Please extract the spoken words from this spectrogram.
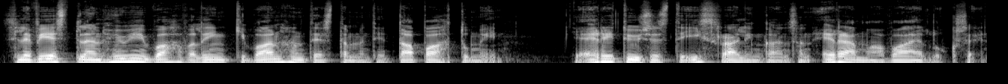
Sillä viestillä on hyvin vahva linkki vanhan testamentin tapahtumiin ja erityisesti Israelin kansan erämaavaellukseen.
